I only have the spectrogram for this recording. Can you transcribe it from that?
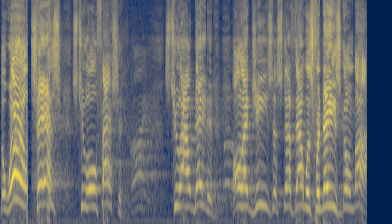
The world says it's too old fashioned, it's too outdated. All that Jesus stuff, that was for days gone by.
